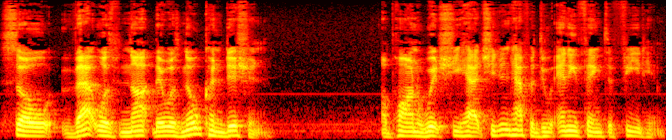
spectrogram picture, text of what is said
So that was not, there was no condition upon which she had, she didn't have to do anything to feed him.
